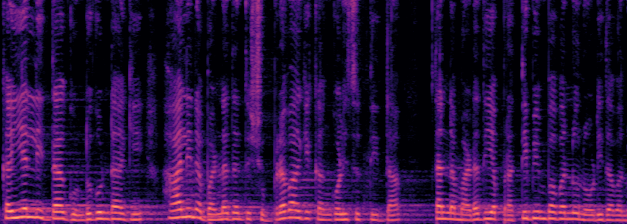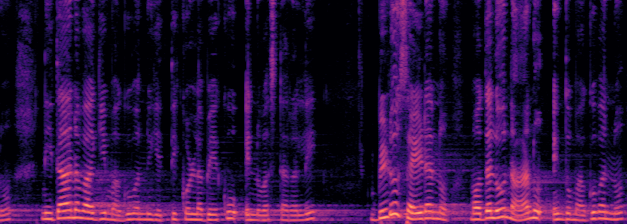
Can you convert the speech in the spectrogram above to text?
ಕೈಯಲ್ಲಿದ್ದ ಗುಂಡುಗುಂಡಾಗಿ ಹಾಲಿನ ಬಣ್ಣದಂತೆ ಶುಭ್ರವಾಗಿ ಕಂಗೊಳಿಸುತ್ತಿದ್ದ ತನ್ನ ಮಡದಿಯ ಪ್ರತಿಬಿಂಬವನ್ನು ನೋಡಿದವನು ನಿಧಾನವಾಗಿ ಮಗುವನ್ನು ಎತ್ತಿಕೊಳ್ಳಬೇಕು ಎನ್ನುವಷ್ಟರಲ್ಲಿ, ಬಿಡು ಸೈಡನ್ನು, ಮೊದಲು ನಾನು ಎಂದು ಮಗುವನ್ನು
